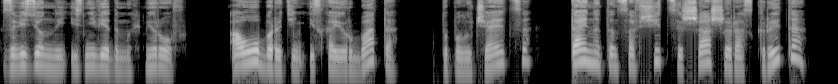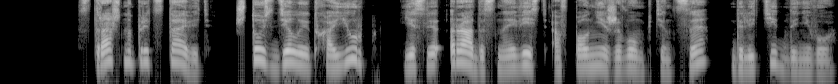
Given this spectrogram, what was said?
завезенный из неведомых миров, а оборотень из Хаюрбата, то, получается, тайна танцовщицы Шаши раскрыта? Страшно представить, что сделает Хаюрб, если радостная весть о вполне живом птенце долетит до него.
